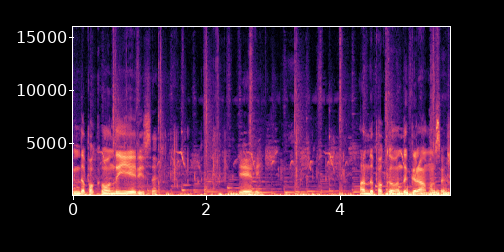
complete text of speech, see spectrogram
இந்த பக்கம் வந்து ஏரி சார் ஏரி. அந்த பக்கம் வந்து கிராமம் சார்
